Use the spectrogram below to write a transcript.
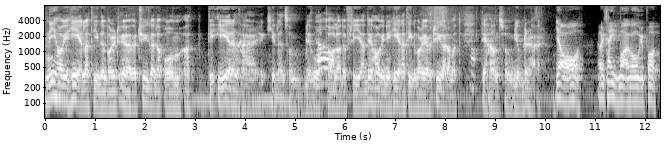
Ni har ju hela tiden varit övertygade om att det är den här killen som blev åtalad och friad. Det har ju ni hela tiden varit övertygade om att det är han som gjorde det här. Ja, jag har ju tänkt många gånger på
